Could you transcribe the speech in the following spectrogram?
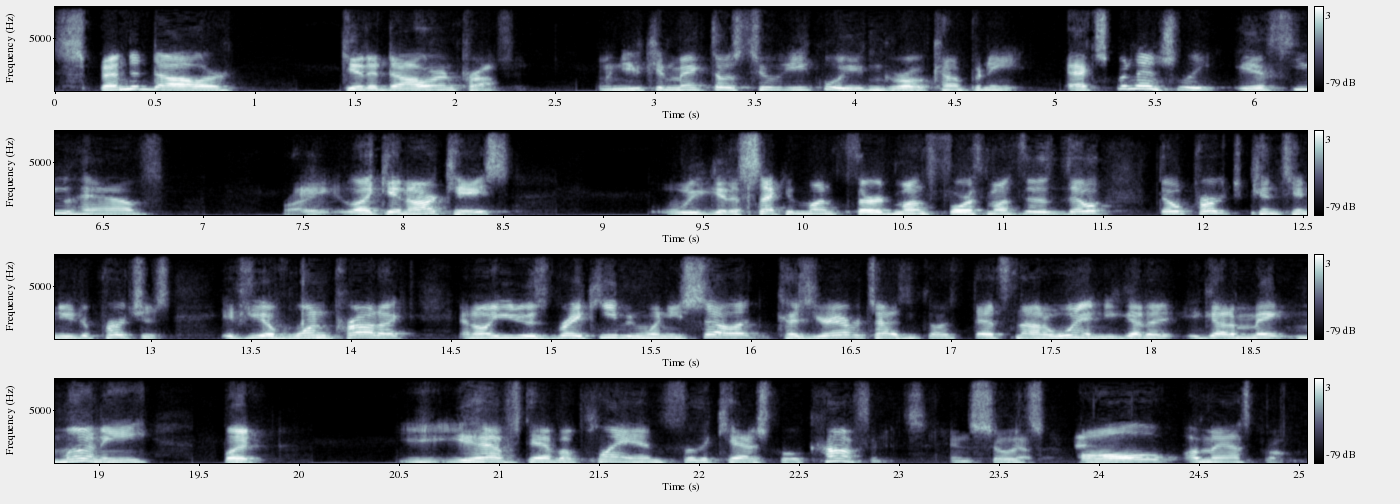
spend a dollar, get a dollar in profit. When you can make those two equal, you can grow a company exponentially if you have, right? Like in our case, we get a second month, third month, fourth month. They'll they'll per- continue to purchase. If you have one product and all you do is break even when you sell it because your advertising cost, that's not a win. You gotta you gotta make money, but you, you have to have a plan for the cash flow confidence. And so it's all a math problem.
